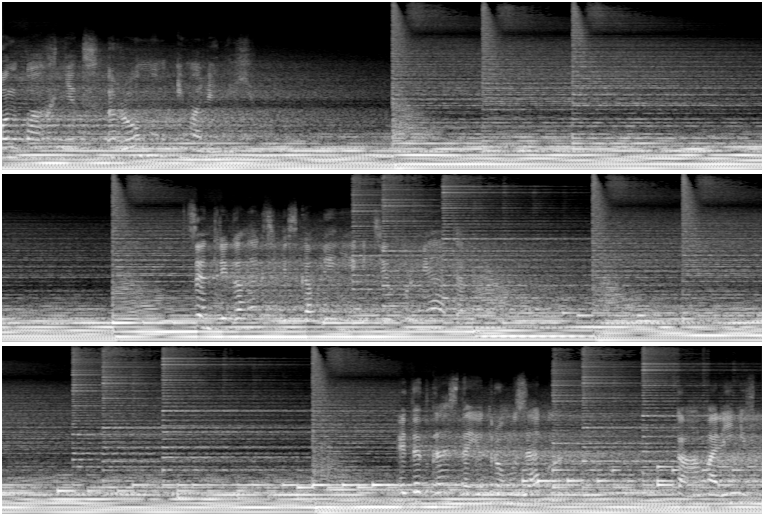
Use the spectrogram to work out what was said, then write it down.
Он пахнет ромом и малиной. В центре галактики скопление этилбромиата. Этот газ дает рому запах, а малине в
